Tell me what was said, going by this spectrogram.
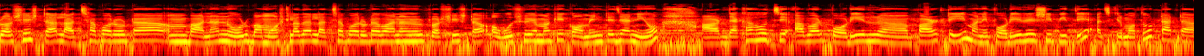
প্রসেসটা লাচ্ছা পরোটা বানানোর বা মশলাদার লাচ্ছা পরোটা বানানোর প্রসেসটা অবশ্যই আমাকে কমেন্টে জানিও। আর দেখা হচ্ছে আবার পরের পার্টে মানে পরের রেসিপিতে আজকের মতো টাটা।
